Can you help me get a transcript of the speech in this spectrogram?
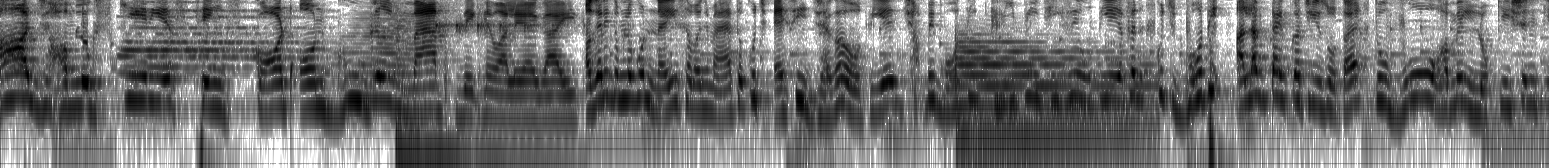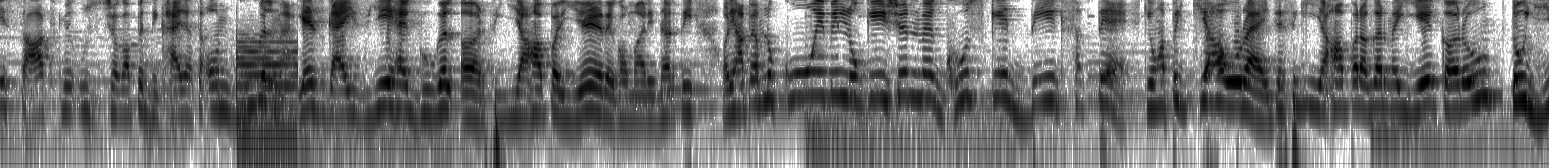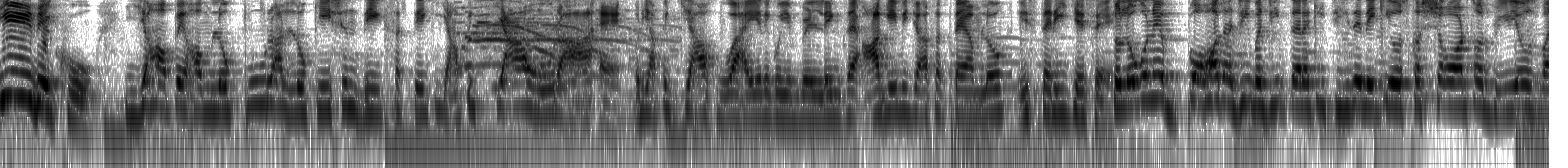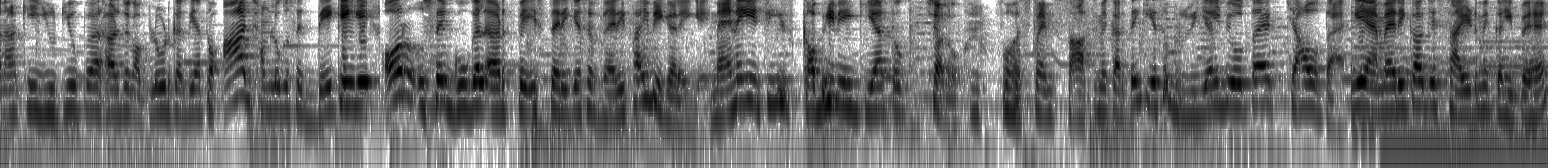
आज हम लोग scariest things caught on Google Maps देखने वाले हैं गाइस अगर ये तुम लोग को नहीं समझ में आया तो कुछ ऐसी जगह होती है जहाँ पे बहुत ही क्रीपी चीज़ें होती है या फिर कुछ बहुत ही अलग टाइप का चीज़ होता है तो वो हमें लोकेशन के साथ में उस जगह पे दिखाया जाता है on Google map yes guys ये है गूगल अर्थ यहाँ पर ये देखो, हमारी धरती. और यहाँ पे हम लोग कोई भी लोकेशन में घुस के देख सकते हैं कि वहाँ पे क्या हो रहा है. जैसे कि यहाँ पर अगर मैं ये करूँ तो ये देखो, यहाँ पे हम लोग पूरा लोकेशन देख सकते हैं कि यहाँ पे क्या हो रहा है। और यहाँ पे क्या हुआ है? ये देखो, ये बिल्डिंग्स है, आगे भी जा सकते हैं हम लोग इस तरीके से। तो लोगों ने बहुत अजीब अजीब तरह की चीज़ें देखी, उसका शॉर्ट्स और वीडियोस बना के यूट्यूब पर हर जगह अपलोड कर दिया। तो आज हम लोग उसे देखेंगे और उसे गूगल अर्थ पे इस तरीके से वेरीफाई भी करेंगे। मैंने ये चीज़ कभी नहीं किया तो चलो फ़र्स्ट टाइम साथ में करते हैं कि ये सब रियल भी होता है, क्या होता है? ये अमेरिका के साइड में कहीं पे है।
